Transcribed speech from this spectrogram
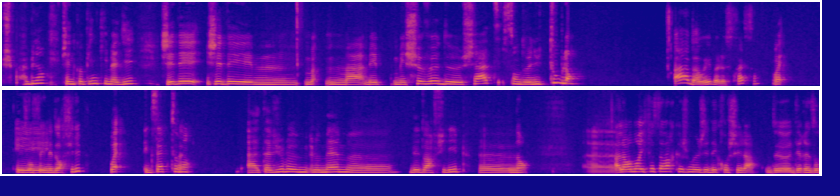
je suis pas bien. J'ai une copine qui m'a dit j'ai des j'ai des hum, ma, ma- mes, mes cheveux de chatte ils sont devenus tout blancs. Ah bah oui, bah le stress. hein. Ouais. Ils ont fait une Édouard Philippe? Ouais, exactement. Ah, t'as vu le, le même euh, d'Edouard Philippe euh, Non. Alors non, il faut savoir que je me j'ai décroché là de, des réseaux,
